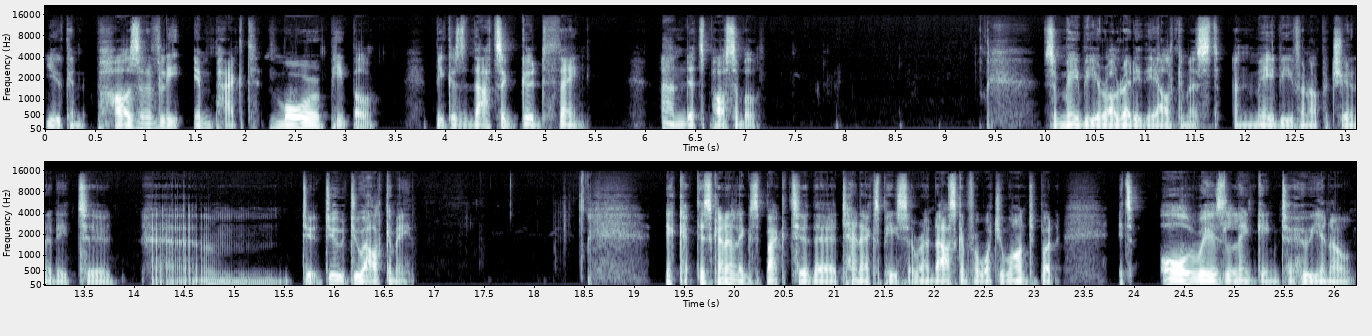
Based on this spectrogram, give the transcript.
you can positively impact more people? Because that's a good thing and it's possible. So maybe you're already the alchemist, and maybe you've an opportunity to um, do do do alchemy. It, this kind of links back to the 10x piece around asking for what you want, but it's always linking to who you know.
